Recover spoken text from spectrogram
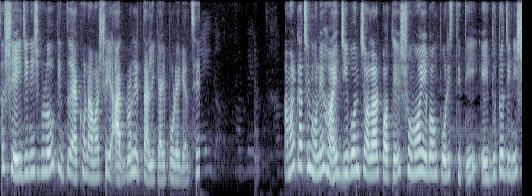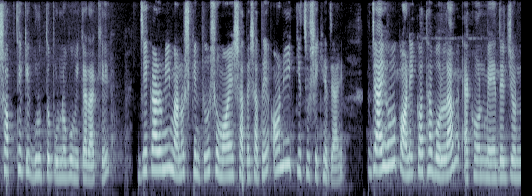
তো সেই জিনিসগুলোও কিন্তু এখন আমার সেই আগ্রহের তালিকায় পড়ে গেছে। আমার কাছে মনে হয় জীবন চলার পথে সময় এবং পরিস্থিতি এই দুটো জিনিস সব থেকে গুরুত্বপূর্ণ ভূমিকা রাখে। যে কারণেই মানুষ কিন্তু সময়ের সাথে সাথে অনেক কিছু শিখে যায়। যাই হোক, অনেক কথা বললাম। এখন মেয়েদের জন্য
